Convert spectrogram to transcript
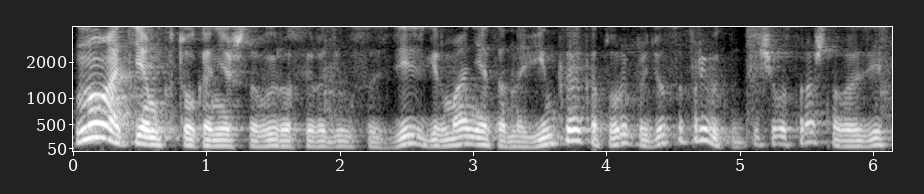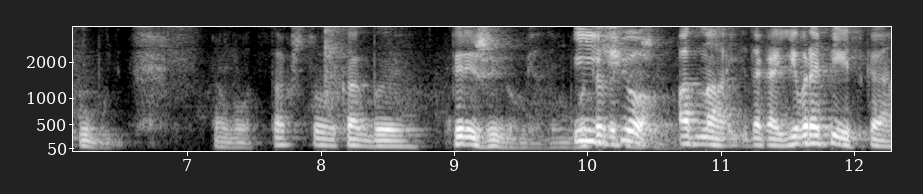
Ну, а тем, кто, конечно, вырос и родился здесь, в Германии, это новинка, которой придется привыкнуть. Ничего страшного здесь не будет. Вот. Так что, как бы, переживем, я думаю. И вот еще одна такая европейская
